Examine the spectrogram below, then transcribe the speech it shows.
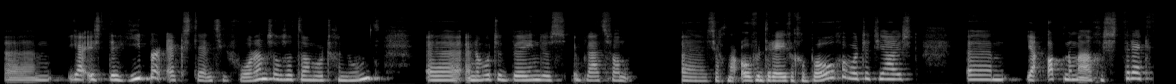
Um, ja, is de hyperextensievorm, zoals het dan wordt genoemd. Uh, en dan wordt het been dus in plaats van uh, zeg maar overdreven gebogen, wordt het juist um, ja, abnormaal gestrekt.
